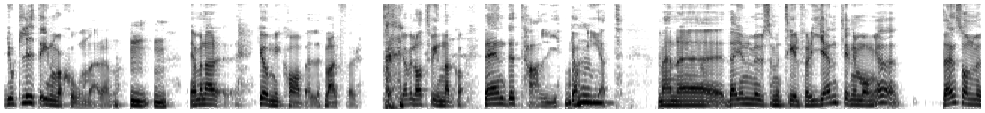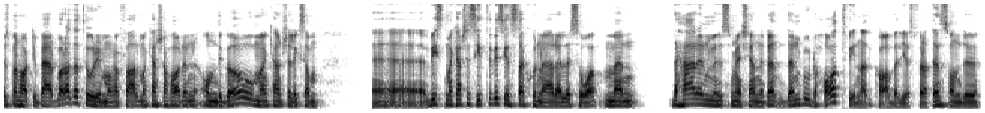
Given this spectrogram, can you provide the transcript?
gjort lite innovation med den. Mm, mm. Jag menar, gummikabel, varför? Jag vill ha tvinnad kabel. Det är en detalj, jag Mm. vet. Men eh, det är ju en mus som är till för egentligen i många det är en sån mus man har till bärbara datorer i många fall. Man kanske har den on the go. Man kanske liksom eh, Visst, man kanske sitter vid sin stationära eller så. Men det här är en mus som jag känner den, den borde ha tvinnad kabel just för att det är en sån du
